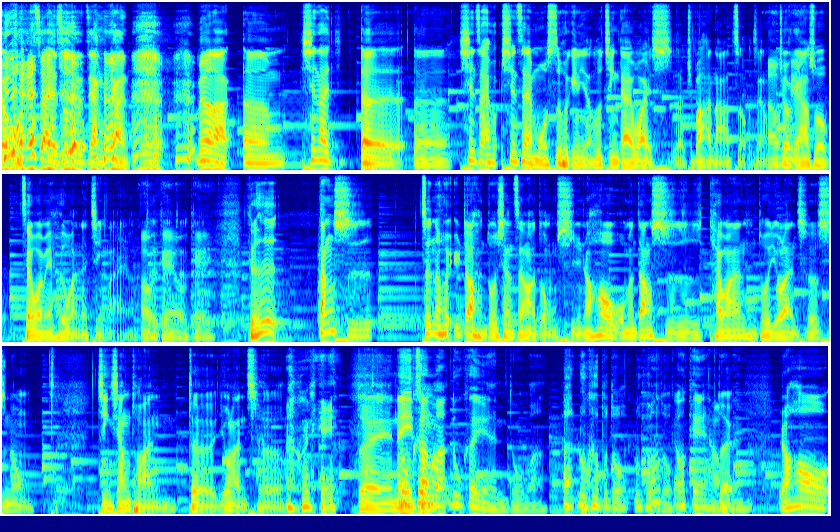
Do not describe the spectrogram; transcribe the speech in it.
我在的时候就这样干。没有啦，嗯，现在呃呃，现在现在模式会跟你讲说近代外食了，就把它拿走，这样就跟他说在外面喝完再进来了。OK OK，可是。当时真的会遇到很多像这样的东西，然后我们当时台湾很多游览车是那种进香团的游览车，OK，对，那一种吗？陆客也很多吗？呃，陆客不多，陆客不多，OK，好，对。然后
